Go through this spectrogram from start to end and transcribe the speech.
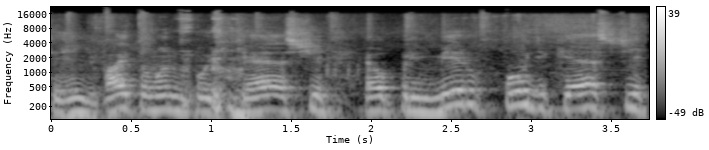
que a gente vai tomando podcast. É o primeiro podcast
